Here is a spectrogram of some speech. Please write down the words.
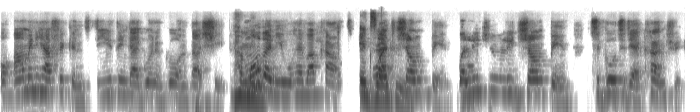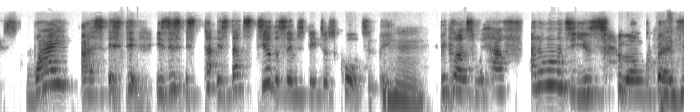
or how many Africans do you think are going to go on that ship? I mean, More than you will ever count. People exactly. jumping, but literally jumping to go to their countries. Why as is, is this is that, is that still the same status quo today? Mm-hmm because we have i don't want to use long words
